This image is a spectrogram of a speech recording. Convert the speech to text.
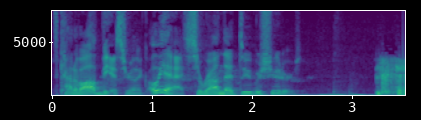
it's kind of obvious. You're like, oh yeah, surround that dude with shooters.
